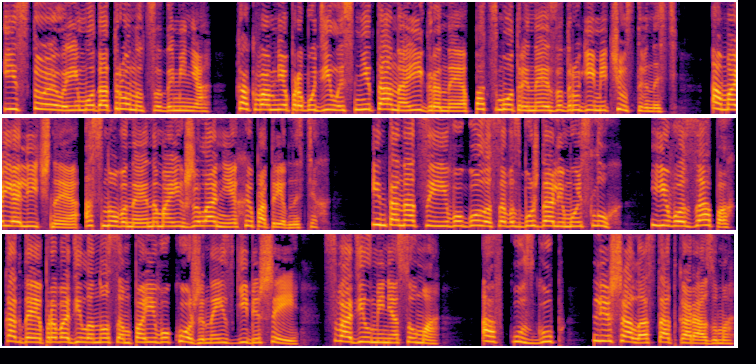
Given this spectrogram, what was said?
И стоило ему дотронуться до меня, как во мне пробудилась не та наигранная, подсмотренная за другими чувственность, а моя личная, основанная на моих желаниях и потребностях. Интонации его голоса возбуждали мой слух. Его запах, когда я проводила носом по его коже на изгибе шеи, сводил меня с ума, а вкус губ лишал остатка разума.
